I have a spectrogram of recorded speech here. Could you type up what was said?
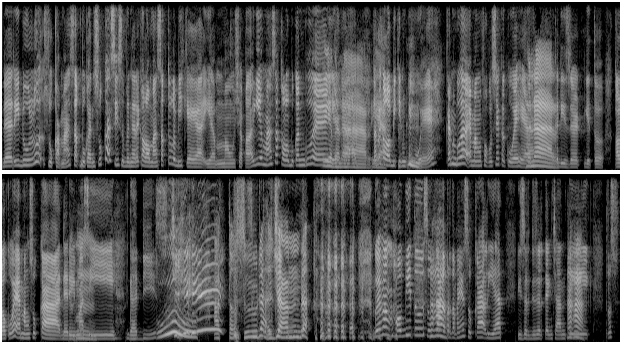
Dari dulu suka masak, bukan suka sih sebenarnya kalau masak tuh lebih kayak ya mau siapa lagi yang masak kalau bukan gue, Iya, ya kan? benar, Tapi iya. kalau bikin kue, kan gue emang fokusnya ke kue ya. Benar. Ke dessert gitu. Kalau kue emang suka dari Mm-mm. masih gadis. Uh, atau sudah janda. gue emang hobi tuh suka Ah. pertamanya suka lihat dessert dessert yang cantik terus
